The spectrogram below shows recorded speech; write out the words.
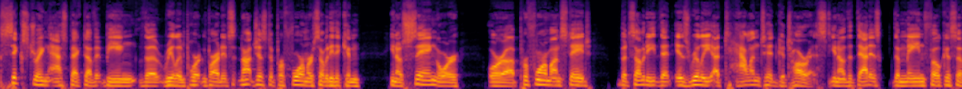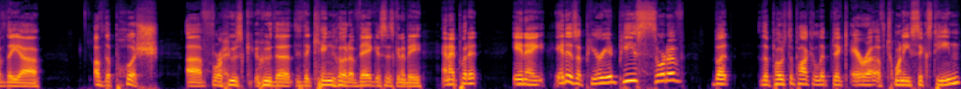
six string aspect of it being the real important part. It's not just a performer, somebody that can you know sing or or uh, perform on stage, but somebody that is really a talented guitarist. You know that that is the main focus of the uh, of the push uh, for Right. who's who the the kinghood of Vegas is going to be. And I put it in a it is a period piece sort of, but the post apocalyptic era of 2016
